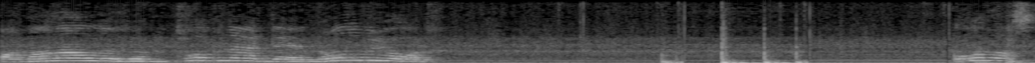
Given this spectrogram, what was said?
Aman Allah'ım top nerede? Ne oluyor? Olamaz.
